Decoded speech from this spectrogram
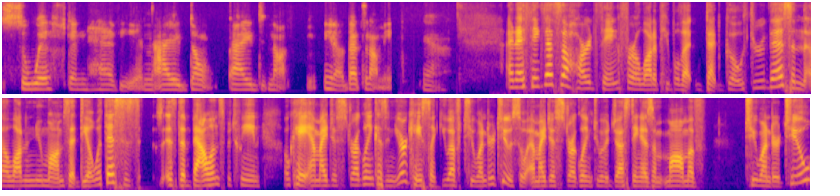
swift and heavy, and I don't. I did not. You know, that's not me. Yeah. and i think that's a hard thing for a lot of people that that go through this and a lot of new moms that deal with this is is the balance between okay am i just struggling because in your case like you have two under two so am i just struggling to adjusting as a mom of two under two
